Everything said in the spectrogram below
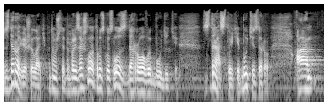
здоровье желать, потому что это произошло от русского слова «здоровы будете». Здравствуйте, будьте здоровы. А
